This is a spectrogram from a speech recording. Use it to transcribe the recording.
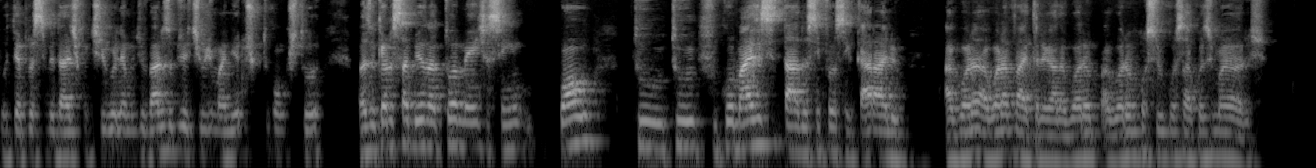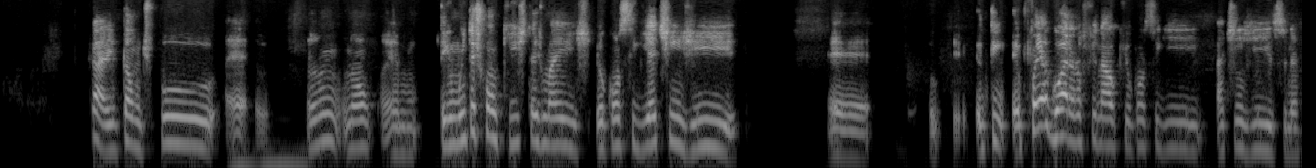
por ter proximidade contigo, eu lembro de vários objetivos maneiros que tu conquistou. Mas eu quero saber na tua mente, assim, qual tu, tu ficou mais excitado, assim, falou assim, caralho, agora, agora vai, tá ligado? Agora, agora eu consigo conquistar coisas maiores. Cara, então, tipo, é, eu não, não é, tenho muitas conquistas, mas eu consegui atingir é, eu tenho, foi agora no final que eu consegui atingir isso, né?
